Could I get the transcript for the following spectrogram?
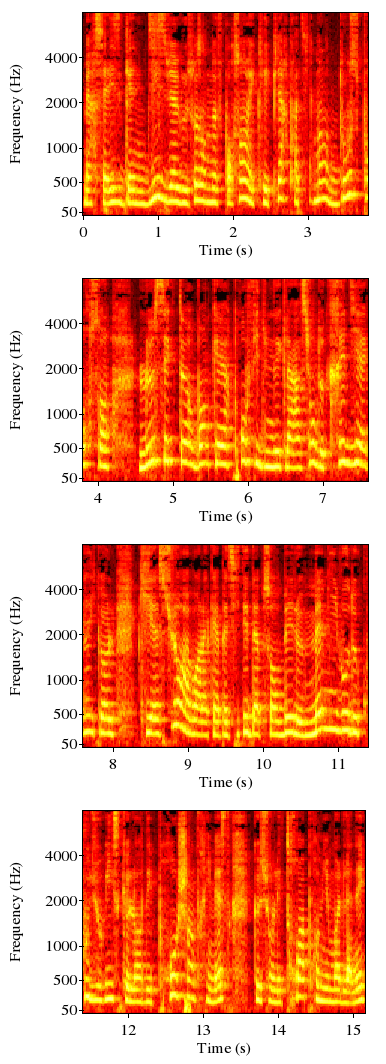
Mercialis gagne 10,69% et Clépierre pratiquement 12%. Le secteur bancaire profite d'une déclaration de crédit agricole qui assure avoir la capacité d'absorber le même niveau de coût du risque lors des prochains trimestres que sur les trois premiers mois de l'année.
